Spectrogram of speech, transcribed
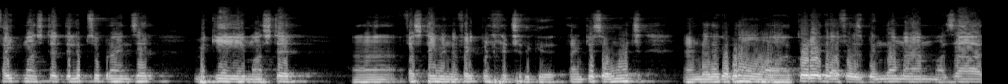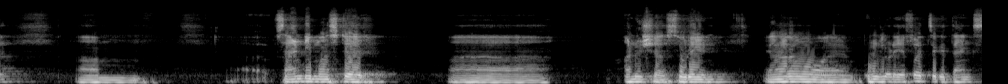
fight master Dhilip Subbarayan sir Vicky master first time என்னை ஃபைட் பண்ண வச்சதுக்கு thank you so much and அதுக்கப்புறம் choreographers Brindha ma'am Azhar Sandy master Anusha Suren எல்லாரும் உங்களோட எஃபர்ட்ஸுக்கு தேங்க்ஸ்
